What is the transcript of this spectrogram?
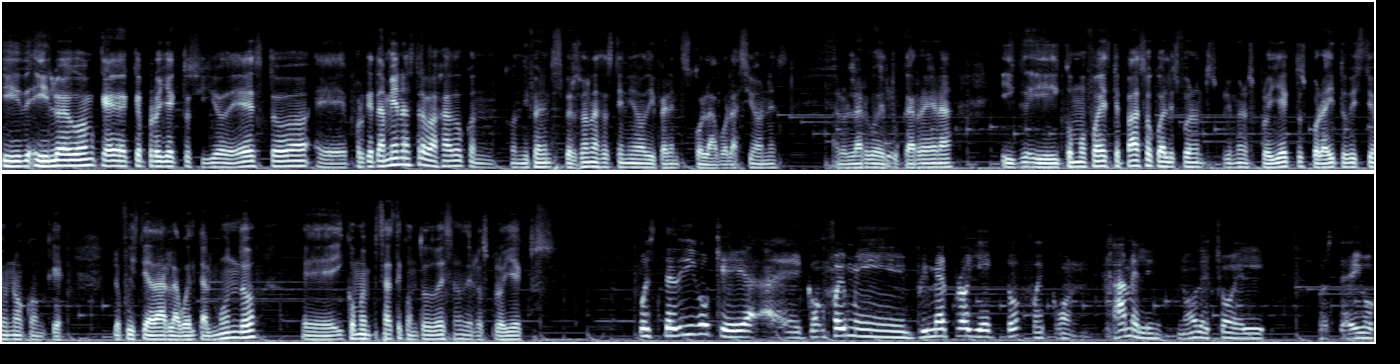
Y, y luego, ¿qué, ¿qué, proyecto siguió de esto? Eh, porque también has trabajado con, con, diferentes personas, has tenido diferentes colaboraciones a lo largo de sí. tu carrera. Y, y, cómo fue este paso? ¿Cuáles fueron tus primeros proyectos? Por ahí tuviste uno con que lo fuiste a dar la vuelta al mundo. Eh, ¿Y cómo empezaste con todo eso de los proyectos? Pues te digo que eh, con, fue mi primer proyecto, fue con Hamelin, ¿no? De hecho, él, pues te digo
